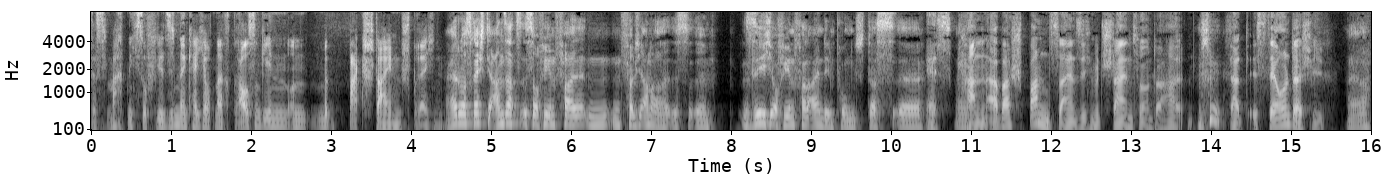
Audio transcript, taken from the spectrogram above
das macht nicht so viel Sinn, dann kann ich auch nach draußen gehen und mit Backsteinen sprechen. Ja, du hast recht, der Ansatz ist auf jeden Fall ein, ein völlig anderer. Das äh, sehe ich auf jeden Fall ein, den Punkt, dass äh, Es kann aber spannend sein, sich mit Steinen zu unterhalten. das ist der Unterschied. ja.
